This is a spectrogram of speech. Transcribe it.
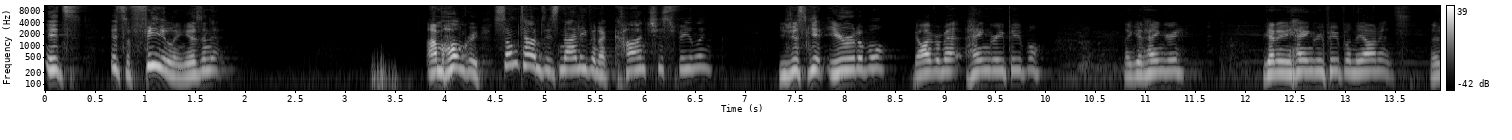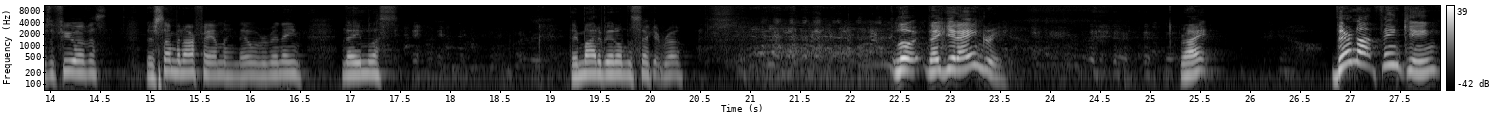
It's, it's a feeling, isn't it? I'm hungry. Sometimes it's not even a conscious feeling. You just get irritable. Y'all ever met hangry people? They get hangry? You got any hangry people in the audience? There's a few of us. There's some in our family. They will remain nameless. They might have been on the second row. Look, they get angry. Right? They're not thinking,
